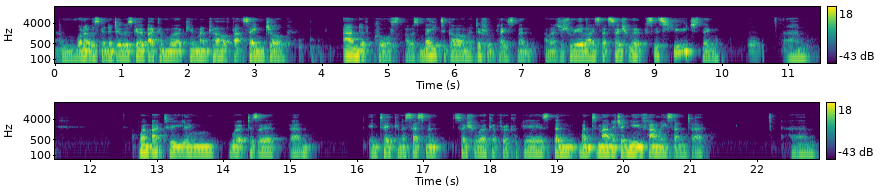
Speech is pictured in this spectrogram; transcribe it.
And what I was going to do was go back and work in mental health, that same job. And of course, I was made to go on a different placement, and I just realised that social work is this huge thing. Mm. Um, went back to Ealing, worked as a um, intake and assessment social worker for a couple of years, then went to manage a new family centre. Um,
